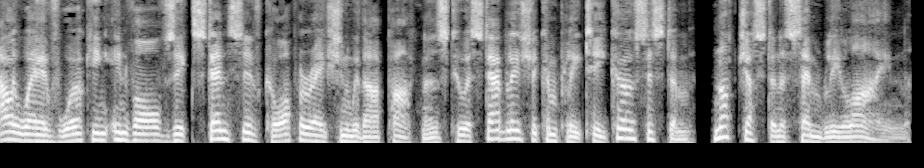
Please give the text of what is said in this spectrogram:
our way of working involves extensive cooperation with our partners to establish a complete ecosystem, not just an assembly line.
